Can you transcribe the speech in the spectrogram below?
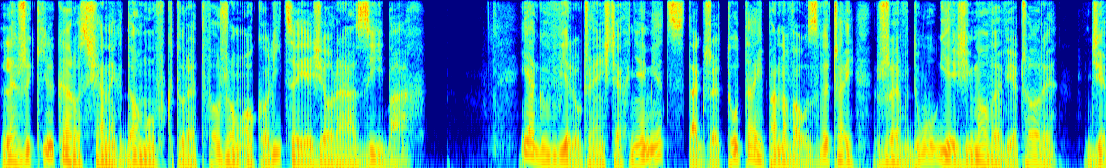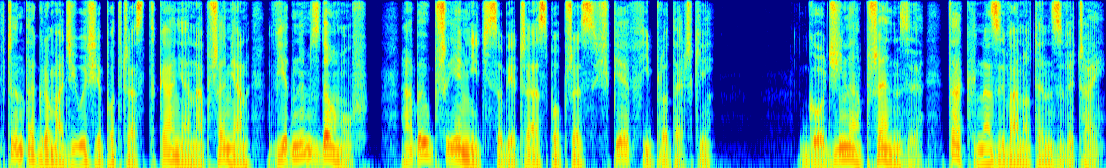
leży kilka rozsianych domów, które tworzą okolice jeziora Zibach. Jak w wielu częściach Niemiec, także tutaj panował zwyczaj, że w długie zimowe wieczory dziewczęta gromadziły się podczas tkania na przemian w jednym z domów, aby uprzyjemnić sobie czas poprzez śpiew i ploteczki. Godzina przędzy, tak nazywano ten zwyczaj.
